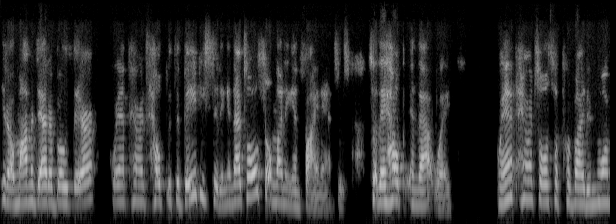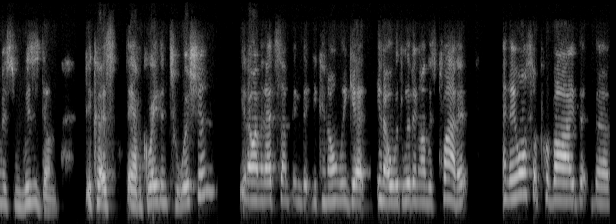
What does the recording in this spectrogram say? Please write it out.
you know mom and dad are both there, grandparents help with the babysitting, and that's also money and finances. So they help in that way. Grandparents also provide enormous wisdom because they have great intuition. You know, I mean, that's something that you can only get, you know, with living on this planet. And they also provide the, the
